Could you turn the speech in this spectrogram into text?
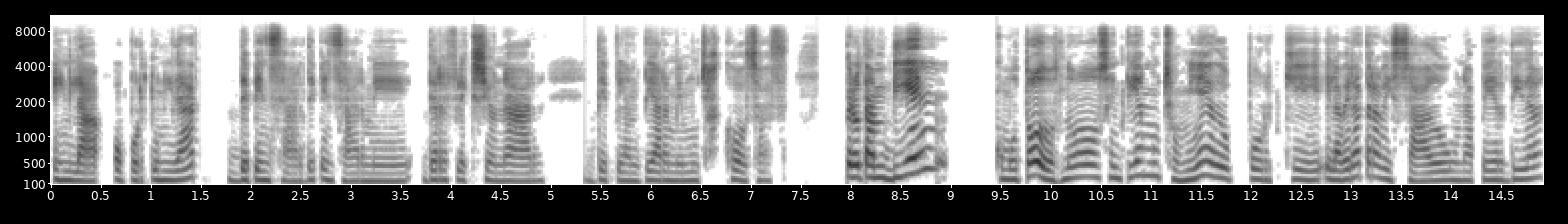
en la oportunidad de pensar, de pensarme, de reflexionar, de plantearme muchas cosas. Pero también, como todos, no sentía mucho miedo porque el haber atravesado una pérdida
